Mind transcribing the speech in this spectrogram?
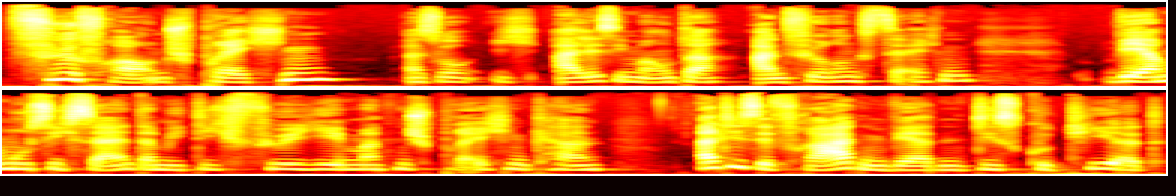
für Frauen sprechen? Also ich alles immer unter Anführungszeichen. Wer muss ich sein, damit ich für jemanden sprechen kann? All diese Fragen werden diskutiert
